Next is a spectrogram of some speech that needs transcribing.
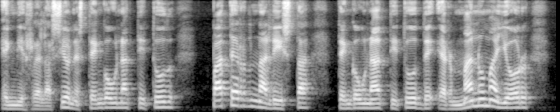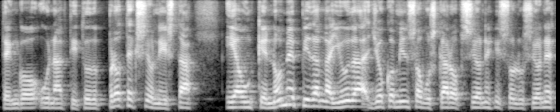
En mis relaciones tengo una actitud paternalista, tengo una actitud de hermano mayor, tengo una actitud proteccionista y aunque no me pidan ayuda, yo comienzo a buscar opciones y soluciones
